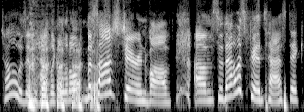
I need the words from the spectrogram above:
toes and have like a little massage chair involved. Um, so that was fantastic.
